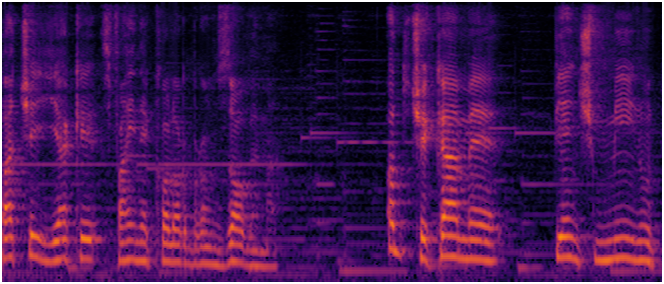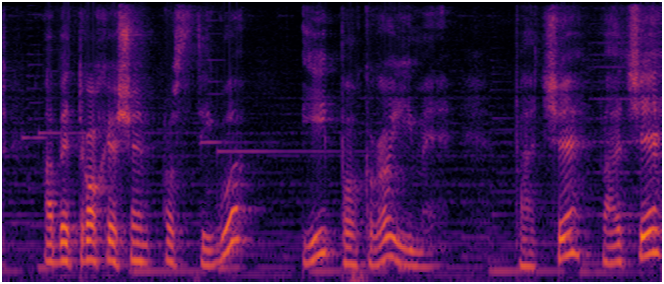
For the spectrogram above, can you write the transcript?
Patrzcie, jaki fajny kolor brązowy ma. Odczekamy 5 minut, aby trochę się ostygło i pokroimy. Patrzcie, patrzcie.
